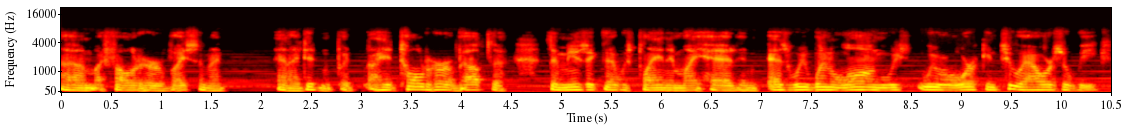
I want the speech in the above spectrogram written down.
um, I followed her advice and I and I didn't. But I had told her about the the music that was playing in my head, and as we went along, we we were working two hours a week,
